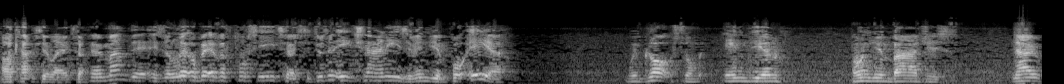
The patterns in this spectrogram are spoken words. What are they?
I'll catch you later. Now, Mandy is a little bit of a fussy eater. She doesn't eat Chinese or Indian. But here, we've got some Indian onion bhajis. Now,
